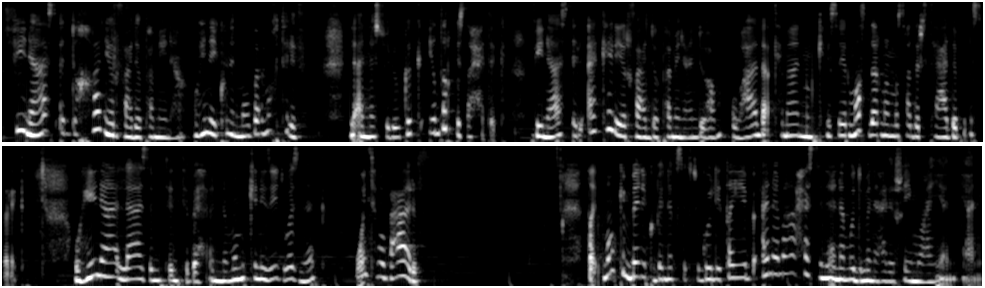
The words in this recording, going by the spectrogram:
في ناس الدخان يرفع دوبامينها وهنا يكون الموضوع مختلف. لأن سلوكك يضر بصحتك. في ناس الأكل يرفع الدوبامين عندهم وهذا كمان ممكن يصير مصدر من مصادر السعادة بالنسبة لك. وهنا لازم تنتبه أنه ممكن يزيد وزنك وأنت مو بعارف. طيب ممكن بينك وبين نفسك تقولي طيب أنا ما أحس إني أنا مدمن على شيء معين يعني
